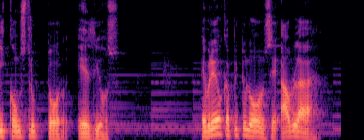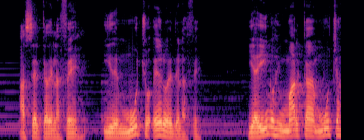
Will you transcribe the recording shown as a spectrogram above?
y constructor es Dios. Hebreos capítulo 11 habla acerca de la fe y de muchos héroes de la fe. Y ahí nos enmarca muchas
